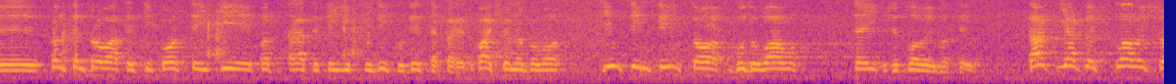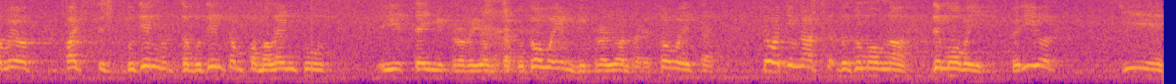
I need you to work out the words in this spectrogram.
е, сконцентрувати ці кошти і потратити їх туди, куди це передбачено було, і всім тим, хто будував цей житловий масив. Так якось склалось, що ми от бачите, будинок за будинком помаленьку і цей мікрорайон забудовуємо, мікрорайон вирисовується. Сьогодні в нас безумовно зимовий період, і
